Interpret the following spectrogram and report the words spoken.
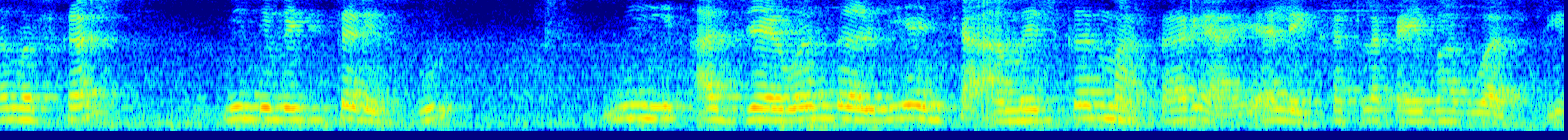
नमस्कार मी निवेदिता रेसपूर मी आज जयवंत दळवी यांच्या अमेरिकन म्हाताऱ्या या लेखातला काही भाग वाचते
